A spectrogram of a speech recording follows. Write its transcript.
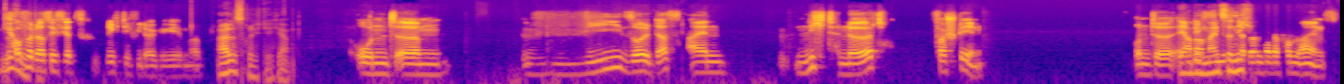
Ich Ja, hoffe, dass ich es jetzt richtig wiedergegeben habe. Alles richtig, ja. Und ähm, wie soll das ein Nicht-Nerd verstehen? Und äh, Ja, aber ähnlich meinst du nicht- ja dann bei der Formel 1?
